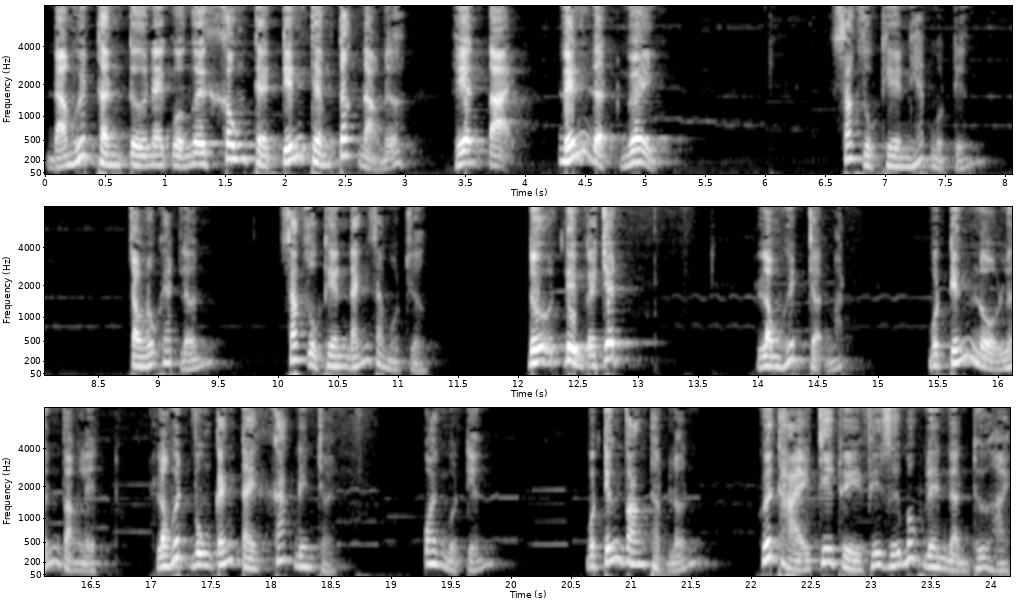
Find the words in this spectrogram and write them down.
Đám huyết thần tử này của ngươi không thể tiến thêm tấc nào nữa. Hiện tại, đến đợt ngươi. Sắc dục thiên hét một tiếng. Trong lúc hét lớn, Sắc dục thiên đánh ra một trường. Tự tìm cái chết. Long huyết trợn mắt. Một tiếng nổ lớn vang lên. Long huyết vung cánh tay khác lên trời. Oanh một tiếng. Một tiếng vang thật lớn. Huyết hải chi thủy phía dưới bốc lên lần thứ hai.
